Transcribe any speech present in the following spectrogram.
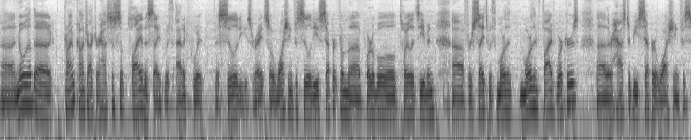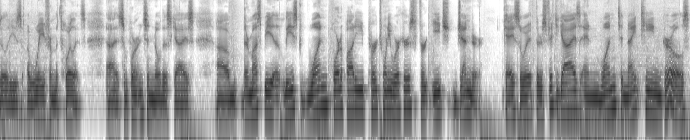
Uh, know that the prime contractor has to supply the site with adequate facilities, right? So washing facilities separate from the portable toilets, even uh, for sites with more than more than five workers, uh, there has to be separate washing facilities away from the toilets. Uh, it's important to know this, guys. Um, there must be at least one porta potty per 20 workers for each gender. Okay, so if there's 50 guys and 1 to 19 girls,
